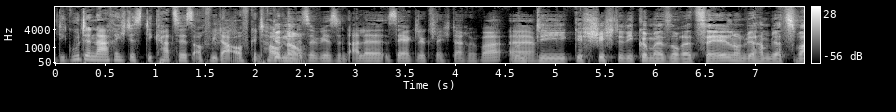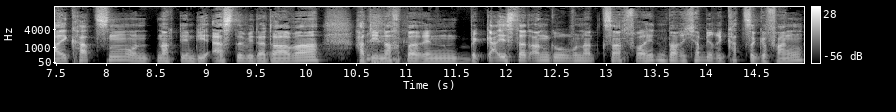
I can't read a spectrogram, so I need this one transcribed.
Die gute Nachricht ist, die Katze ist auch wieder aufgetaucht. Genau. Also wir sind alle sehr glücklich darüber. Und ähm, die Geschichte, die können wir jetzt noch erzählen. Und wir haben ja zwei Katzen. Und nachdem die erste wieder da war, hat die Nachbarin begeistert angerufen und hat gesagt, Frau Hittenbach, ich habe Ihre Katze gefangen.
